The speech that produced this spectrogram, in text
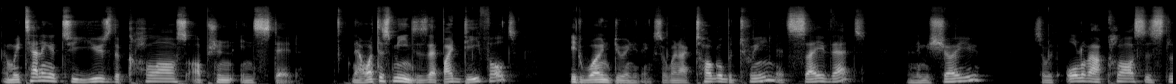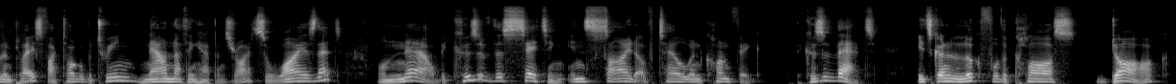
And we're telling it to use the class option instead. Now what this means is that by default, it won't do anything. So when I toggle between, let's save that and let me show you. So with all of our classes still in place, if I toggle between, now nothing happens, right? So why is that? Well, now, because of this setting inside of Tailwind config, because of that, it's going to look for the class dark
